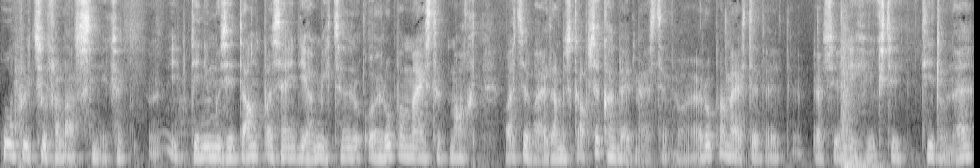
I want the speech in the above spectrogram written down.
Opel zu verlassen. Ich gesagt, denen muss ich dankbar sein, die haben mich zum Europameister gemacht. Weißt du, weil damals gab es ja keinen Weltmeister, da war Europameister der persönlich höchste Titel. Ne?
